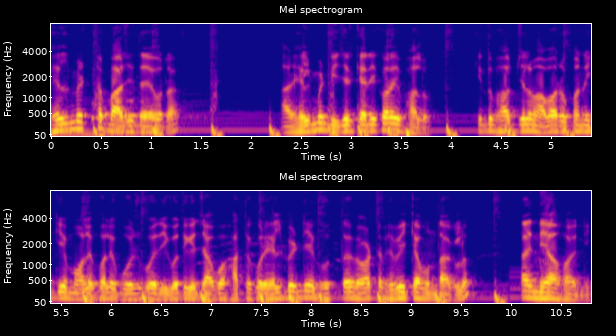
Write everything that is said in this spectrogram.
হেলমেটটা বাজে দেয় ওরা। আর হেলমেট নিজের ক্যারি করাই ভালো। কিন্তু ভাবছিলাম আবার ওখানে গিয়ে মলে ফলে বসবো, এদিক ওদিকে যাব, হাতে করে হেলমেট নিয়ে ঘুরতে হবে, ব্যাপারটা ভেবেই কেমন লাগল, তাই নেওয়া হয়নি।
